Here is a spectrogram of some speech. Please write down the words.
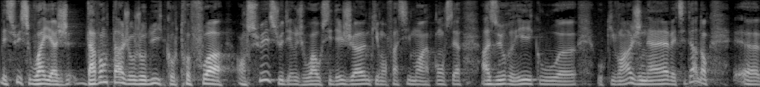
les Suisses voyagent davantage aujourd'hui qu'autrefois en Suisse. Je veux je vois aussi des jeunes qui vont facilement à un concert à Zurich ou, euh, qui vont à Genève, etc. Donc, euh,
